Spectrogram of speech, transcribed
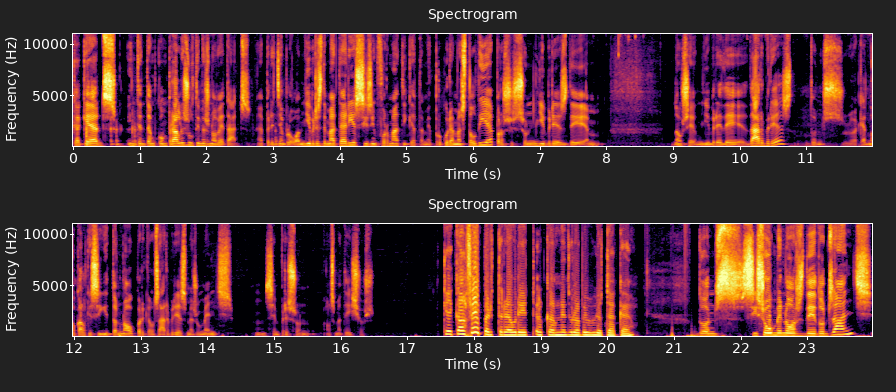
que aquests intentem comprar les últimes novetats. Eh? Per exemple, o amb llibres de matèries, si és informàtica, també procurem estar al dia, però si són llibres de no ho sé, un llibre de- d'arbres, doncs aquest no cal que sigui tan nou perquè els arbres, més o menys, mm, sempre són els mateixos. Què cal fer per treure el carnet de la biblioteca? Doncs si sou menors de 12 anys,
